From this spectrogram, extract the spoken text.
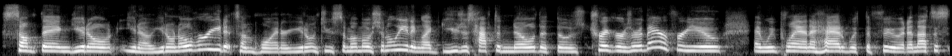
something you don't you know you don't overeat at some point or you don't do some emotional eating. Like you just have to know that those triggers are there for you and we plan ahead with the food. And that's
